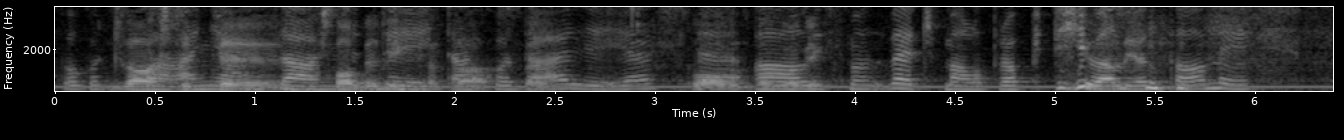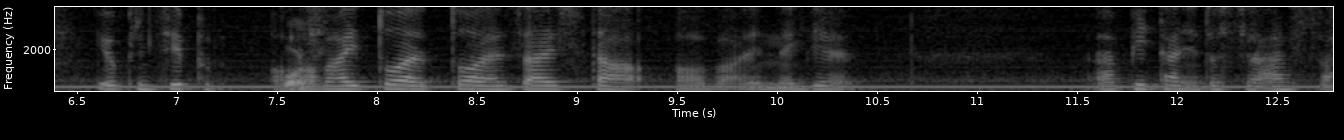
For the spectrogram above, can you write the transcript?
Zbog očuvanja, Zaštite zaštite i tako dalje, jeste, ali smo već malo propitivali o tome i u principu Ovaj, to, je, to je zaista ovaj, negdje a, pitanje dostojanstva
